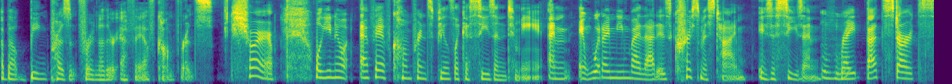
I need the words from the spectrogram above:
about being present for another FAF conference. Sure. Well, you know, FAF conference feels like a season to me. And, and what I mean by that is Christmas time is a season, mm-hmm. right? That starts,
